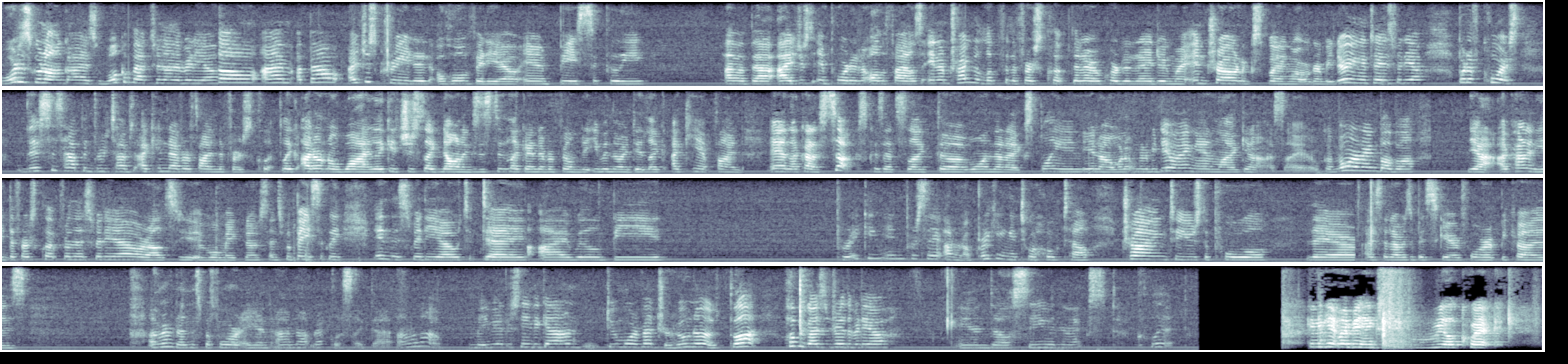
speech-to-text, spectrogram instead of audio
What is going on guys? Welcome back to another video. So I'm about, I just created a whole video and basically I'm about, I just imported all the files and I'm trying to look for the first clip that I recorded today doing my intro and explaining what we're going to be doing in today's video. But of course, this has happened three times. I can never find the first clip. Like, I don't know why. Like, it's just, like, non-existent. Like, I never filmed it, even though I did. Like, I can't find. And that kind of sucks, because that's, like, the one that I explained, you know, what I'm going to be doing. And, like, you know, I say, good morning, blah, blah. Yeah, I kind of need the first clip for this video, or else it will make no sense. But basically, in this video today, I will be breaking in, per se. I don't know, breaking into a hotel, trying to use the pool there. I said I was a bit scared for it because I've never done this before and I'm not reckless like that. I don't know. Maybe I just need to get out and do more adventure. Who knows? But hope you guys enjoyed the video and I'll see you in the next clip. Gonna get my bathing suit real quick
